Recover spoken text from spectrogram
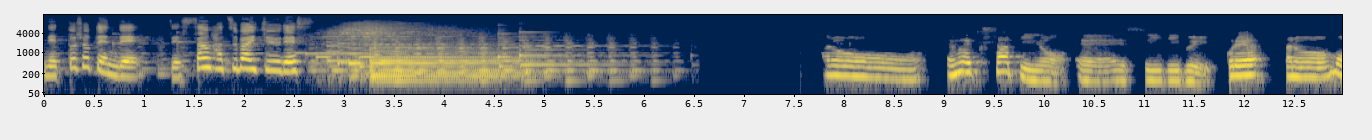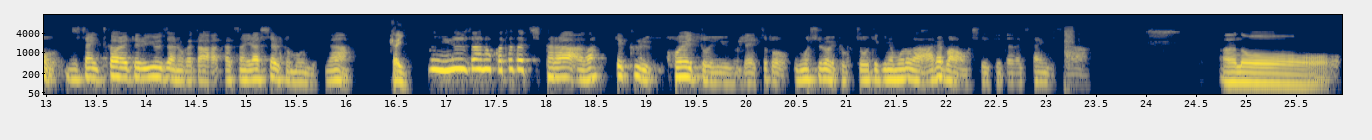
ネット書店で絶賛発売中です。MX30 の、えー、SEDV、これ、あのもう実際に使われているユーザーの方、たくさんいらっしゃると思うんですが、はい。ユーザーの方たちから上がってくる声というので、ちょっと面白い特徴的なものがあれば教えていただきたいんですが。あの、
